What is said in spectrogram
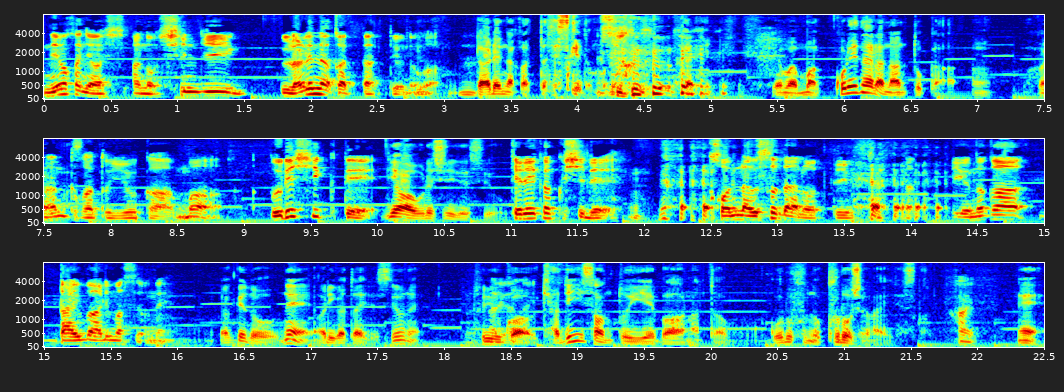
んにわかにはあの信じられなかったっていうのが、られなかったですけどもね、はい、いやまあまあこれならなんとか、うん、わかなんとかというか、まあ、嬉しくて、いや嬉しいですよ。照れ隠しで、こんな嘘だろって言っちゃったっていうのが、だいぶありますよね。だけどねありがたいですよねというありがたいかキャディーさんといえばあなたもゴルフのプロじゃないですかはい。ね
